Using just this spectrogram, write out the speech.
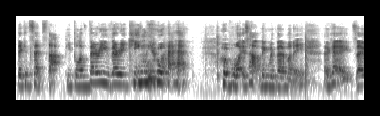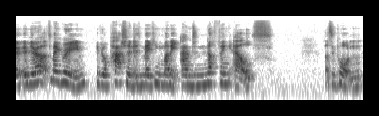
they can sense that. People are very, very keenly aware of what is happening with their money. Okay, so if you're out to make green, if your passion is making money and nothing else, that's important.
